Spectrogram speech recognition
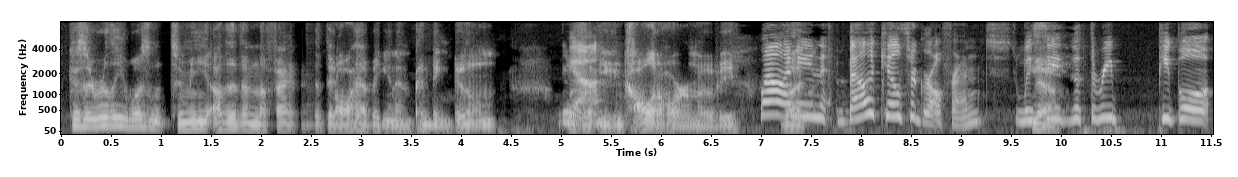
Because it really wasn't to me, other than the fact that they're all having an impending doom. Yeah. you can call it a horror movie. Well, I mean, Bella kills her girlfriend. We Yeah. see the three people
